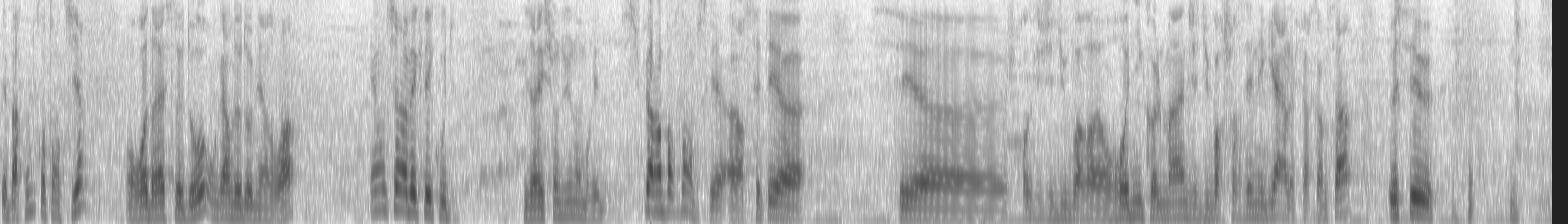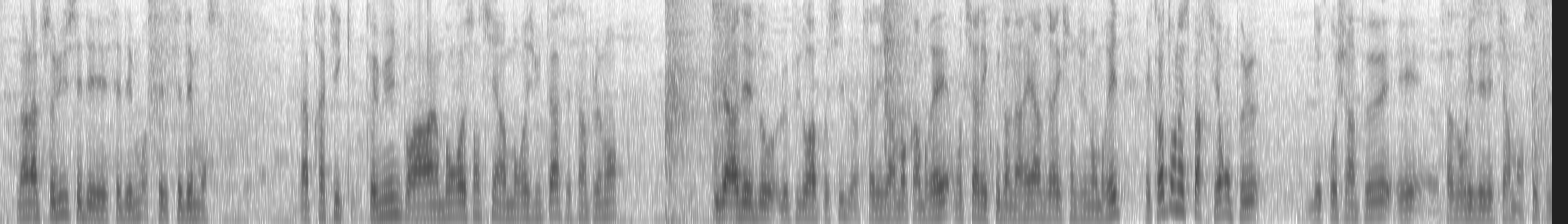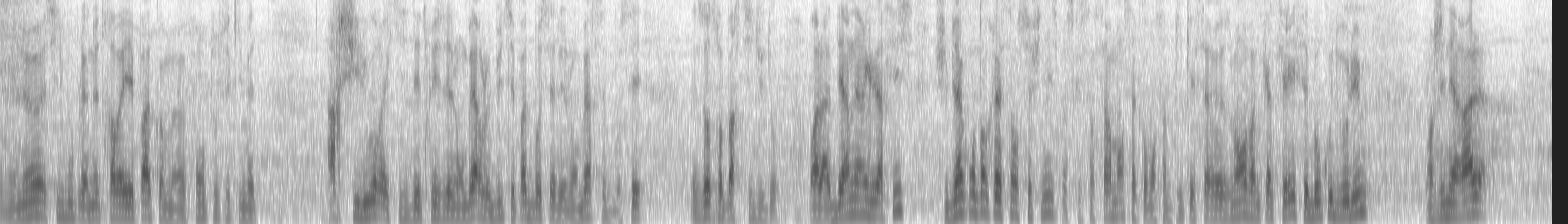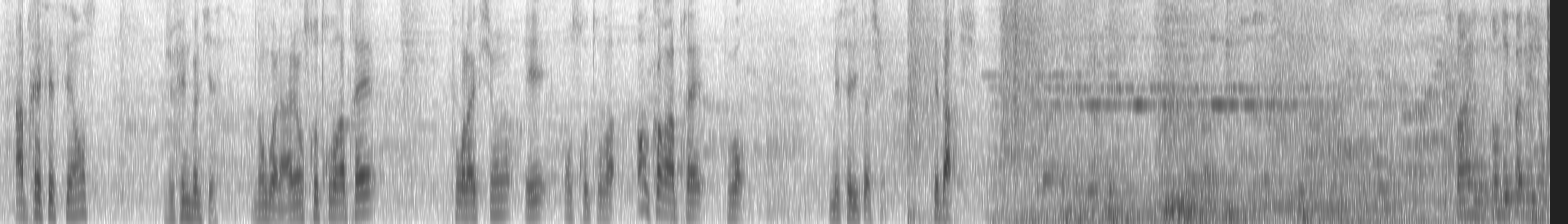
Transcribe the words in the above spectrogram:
Et par contre, quand on tire, on redresse le dos, on garde le dos bien droit et on tire avec les coudes, direction du nombril. Super important parce que alors c'était, euh, c'est, euh, je crois que j'ai dû voir euh, Ronnie Coleman, j'ai dû voir Schwarzenegger le faire comme ça. ECE. E. Dans l'absolu, c'est des, des, des monstres. La pratique commune pour avoir un bon ressenti, un bon résultat, c'est simplement garder le dos le plus droit possible, très légèrement cambré. On tire les coudes en arrière, direction du nombril. Et quand on laisse partir, on peut décrocher un peu et euh, favoriser l'étirement, c'est tout. Mais s'il vous plaît, ne travaillez pas comme euh, font tous ceux qui mettent archi lourd et qui se détruisent les lombaires. Le but, c'est pas de bosser les lombaires, c'est de bosser les autres parties du dos. Voilà, dernier exercice. Je suis bien content que la séance se finisse parce que sincèrement, ça commence à me piquer sérieusement. 24 séries, c'est beaucoup de volume. En général, après cette séance, je fais une bonne sieste. Donc voilà, allez, on se retrouve après pour l'action et on se retrouvera encore après pour mes salutations. C'est parti C'est pareil, ne tendez pas les gens.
